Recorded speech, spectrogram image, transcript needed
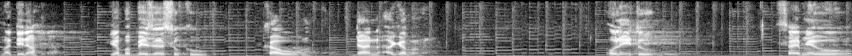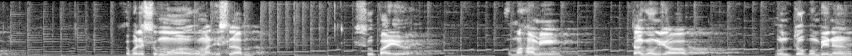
Madinah yang berbeza suku, kaum dan agama. Oleh itu, saya menyeru kepada semua umat Islam supaya memahami tanggungjawab untuk membina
